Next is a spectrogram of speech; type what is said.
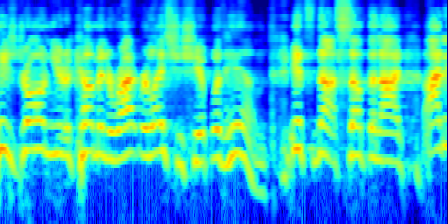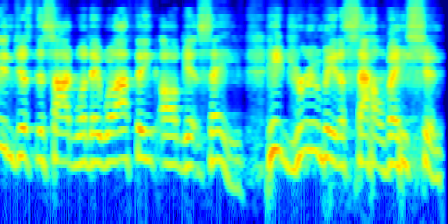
He's drawing you to come into right relationship with Him. It's not something I I didn't just decide one day, well, I think I'll get saved. He drew me to salvation.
